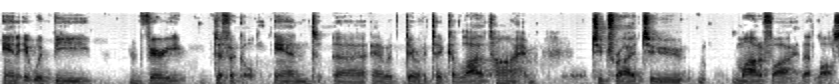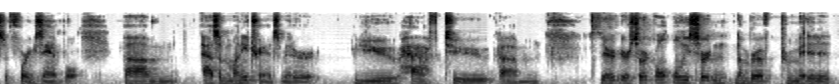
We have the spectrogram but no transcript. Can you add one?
and it would be very difficult, and uh, it would, there would take a lot of time to try to modify that law. So, for example, um, as a money transmitter, you have to um, there, there are certain, only certain number of permitted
